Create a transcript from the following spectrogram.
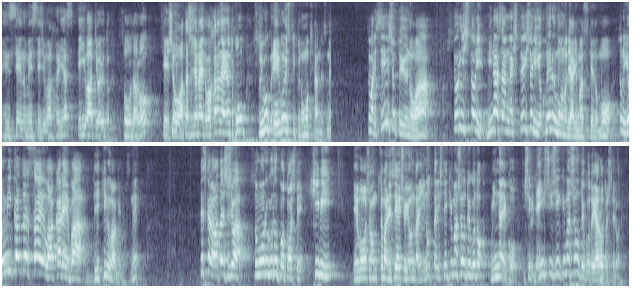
先生のメッセージ分かりやすくていいわって言われると、そうだろう？聖書は私じゃないと分からないの？ってこう、すごくエゴイスティックに思ってたんですね。つまり聖書というのは、一人一人、皆さんが一人一人読めるものでありますけども、その読み方さえ分かればできるわけですね。ですから私たちはスモールグループを通して日々デボーション、つまり聖書を読んだり祈ったりしていきましょうということをみんなでこう一緒に練習していきましょうということをやろうとしてるわけです。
